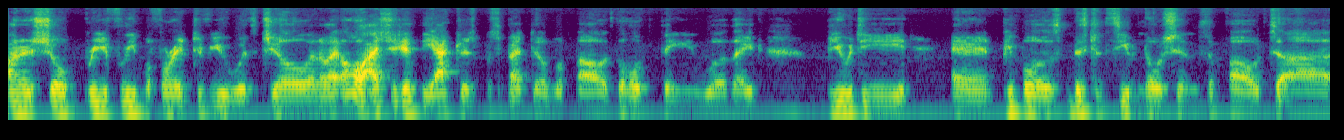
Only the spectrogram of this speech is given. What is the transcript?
on a show briefly before interview with Jill, and I'm like, oh, I should get the actor's perspective about the whole thing with like beauty and people's misconceived notions about uh,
